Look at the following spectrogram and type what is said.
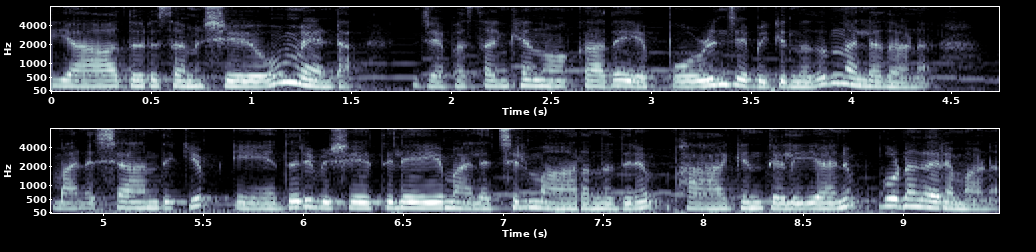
യാതൊരു സംശയവും വേണ്ട. ജപസംഖ്യ നോക്കാതെ എപ്പോഴും ജപിക്കുന്നതും നല്ലതാണ്. മനഃശാന്തിക്കും ഏതൊരു വിഷയത്തിലെയും അലച്ചിൽ മാറുന്നതിനും ഭാഗ്യം തെളിയാനും ഗുണകരമാണ്.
